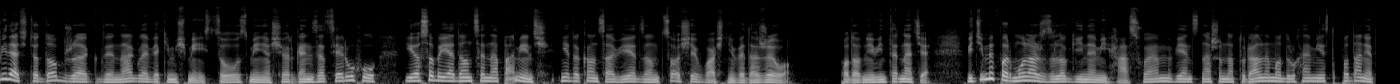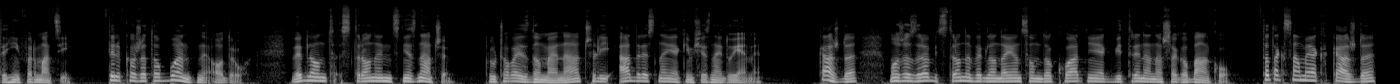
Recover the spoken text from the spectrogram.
Widać to dobrze, gdy nagle w jakimś miejscu zmienia się organizacja ruchu i osoby jadące na pamięć nie do końca wiedzą, co się właśnie wydarzyło. Podobnie w internecie. Widzimy formularz z loginem i hasłem, więc naszym naturalnym odruchem jest podanie tych informacji. Tylko, że to błędny odruch. Wygląd strony nic nie znaczy. Kluczowa jest domena, czyli adres, na jakim się znajdujemy. Każdy może zrobić stronę wyglądającą dokładnie jak witryna naszego banku. To tak samo jak każdy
